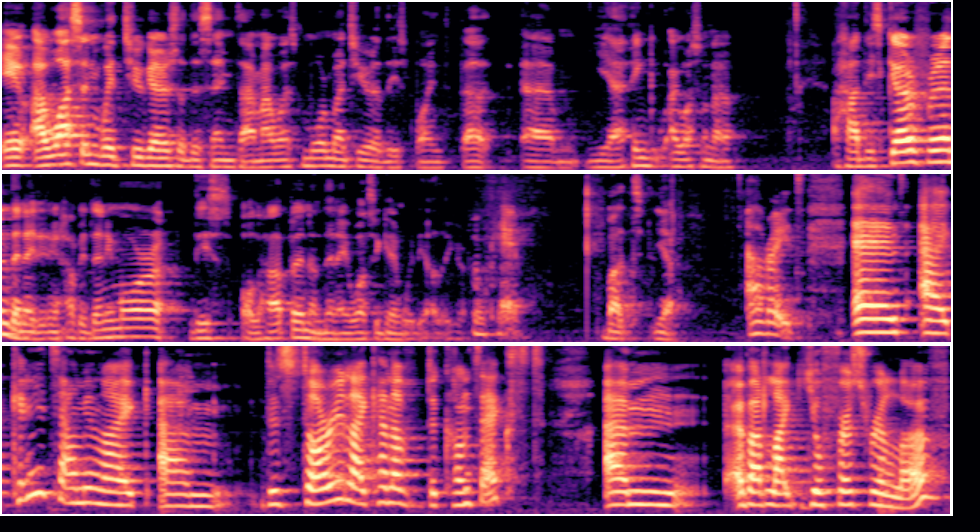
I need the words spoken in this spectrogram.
it, I wasn't with two girls at the same time. I was more mature at this point. But um, yeah, I think I was on a. I had this girlfriend, then I didn't have it anymore. This all happened, and then I was again with the other girl. okay. But yeah, All right. And uh, can you tell me like um, the story, like kind of the context um, about like your first real love?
